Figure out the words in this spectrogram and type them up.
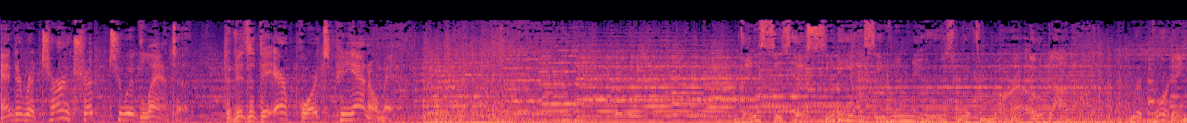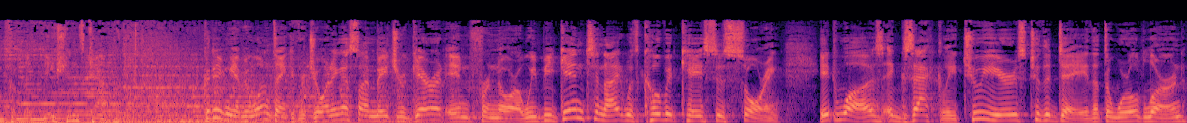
And a return trip to Atlanta to visit the airport's piano man. This is the CBS Evening News with Norah O'Donnell, reporting from the nation's capital. Good evening, everyone. Thank you for joining us. I'm Major Garrett in for Norah. We begin tonight with COVID cases soaring. It was exactly two years to the day that the world learned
